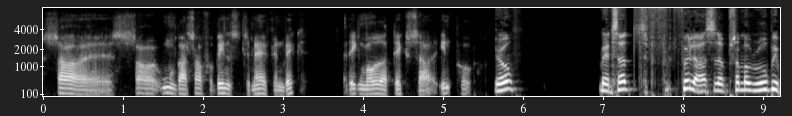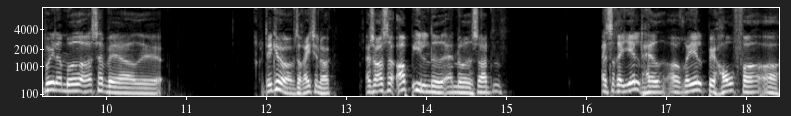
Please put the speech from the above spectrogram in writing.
så, øh, så umiddelbart så er forbindelsen til mafien væk. Er det ikke en måde at dække sig ind på? Jo. Men så føler jeg også, så, så må Ruby på en eller anden måde også have været, øh, og det kan jo være rigtigt nok, altså også opildnet af noget sådan, altså reelt had og reelt behov for at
